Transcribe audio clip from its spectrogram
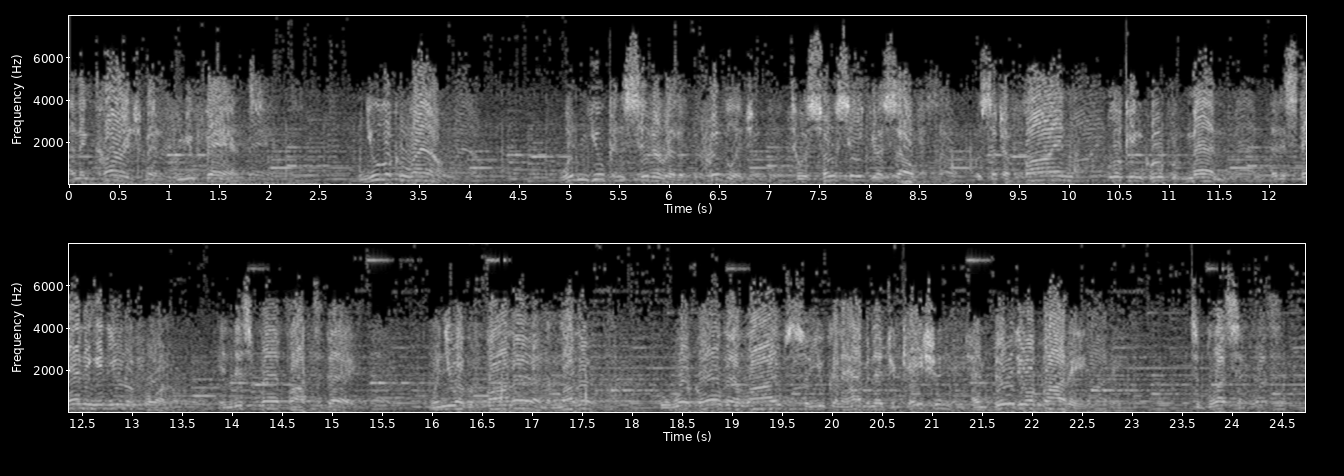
and encouragement from you fans. When you look around, wouldn't you consider it a privilege to associate yourself with such a fine looking group of men that is standing in uniform in this ballpark today? When you have a father and a mother who work all their lives so you can have an education and build your body, it's a blessing.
